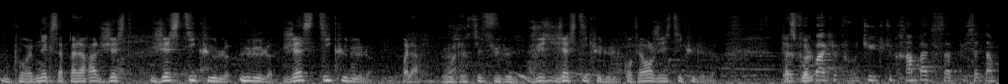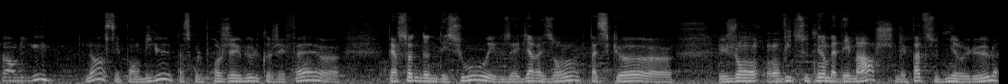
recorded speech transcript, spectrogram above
Vous pourrez venir qui s'appellera gest- Gesticule, Ulule, Gesticulule. Voilà, Le gesticule. Ju- Gesticulule, conférence Gesticulule. Parce Faut que, pas que- tu, tu crains pas que ça puisse être un peu ambigu? Non, c'est pas ambigu, parce que le projet Ulule que j'ai fait, euh, personne donne des sous, et vous avez bien raison, parce que euh, les gens ont envie de soutenir ma démarche, mais pas de soutenir Ulule.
